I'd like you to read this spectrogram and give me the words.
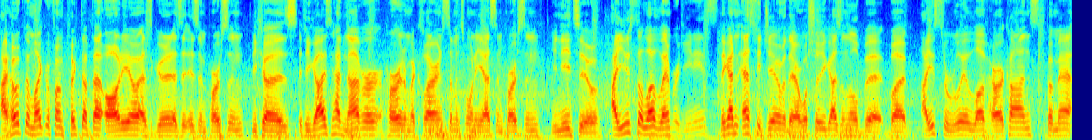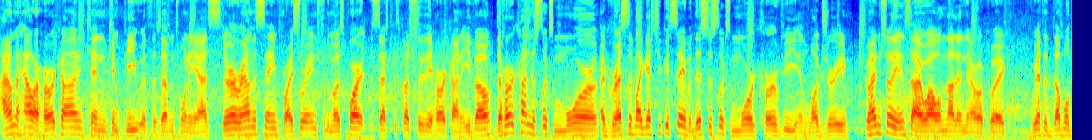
I hope the microphone picked up that audio as good as it is in person because if you guys have never heard a McLaren 720S in person, you need to. I used to love Lamborghinis. They got an SVJ over there. We'll show you guys in a little bit, but I used to really love Huracans. But man, I don't know how a Huracan can compete with the 720S. They're around the same price range for the most part, especially the Huracan Evo. The Huracan just looks more aggressive, I guess you could say, but this just looks more curvy and luxury. Go ahead and show the inside while I'm not in there real quick. We got the double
